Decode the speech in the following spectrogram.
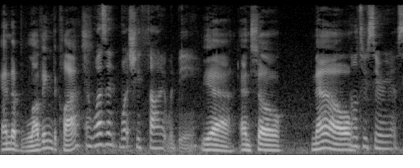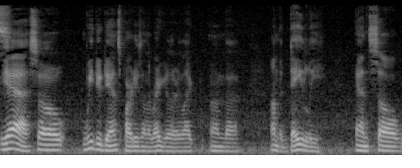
end up loving the class. It wasn't what she thought it would be. Yeah, and so now A little too serious. Yeah, so we do dance parties on the regular, like on the on the daily, and so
